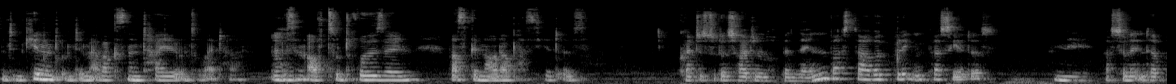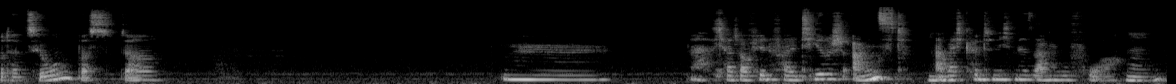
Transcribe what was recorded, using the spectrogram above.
mit dem Kind und dem Erwachsenenteil und so weiter, ein Mhm. bisschen aufzudröseln, was genau da passiert ist. Könntest du das heute noch benennen, was da rückblickend passiert ist? Nee. Hast du eine Interpretation, was da. Mm, ach, Ich hatte auf jeden Fall tierisch Angst, Mhm. aber ich könnte nicht mehr sagen, wovor. Hm.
